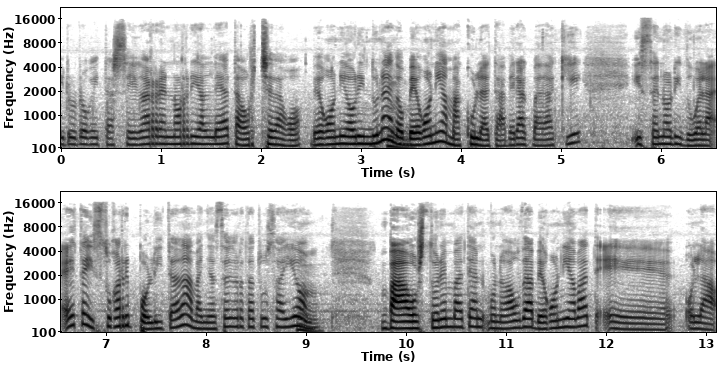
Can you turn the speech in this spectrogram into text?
irurogeita zeigarren horri aldea eta hortxe dago. Begonia orinduna edo hmm. begonia makula eta berak badaki izen hori duela. Eta izugarri polita da, baina ze gertatu zaio, hmm. ba, ostoren batean, bueno, hau da, begonia bat, e, hola,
